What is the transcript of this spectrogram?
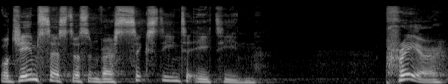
Well, James says to us in verse 16 to 18 prayer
